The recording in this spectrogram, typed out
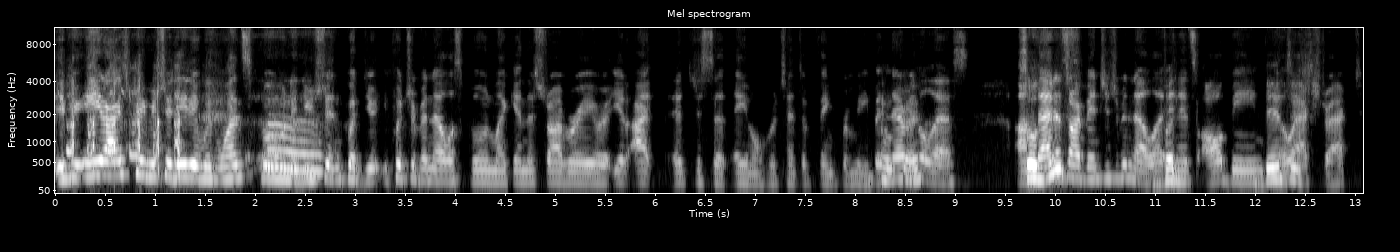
if you eat ice cream, you should eat it with one spoon, and you shouldn't put your you put your vanilla spoon like in the strawberry or you know. I it's just an anal retentive thing for me, but Okay. nevertheless, um, So that is our vintage vanilla, Van- and it's all bean, no extract,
